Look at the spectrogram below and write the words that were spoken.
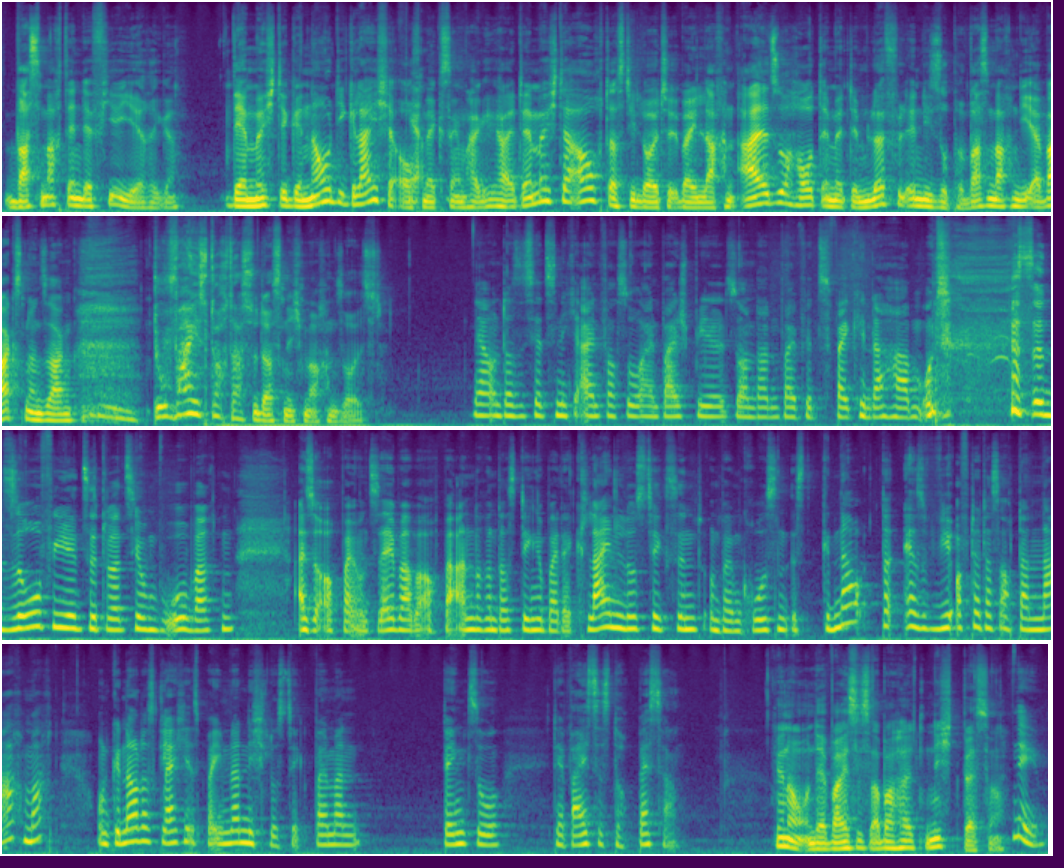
Was macht denn der Vierjährige? Der möchte genau die gleiche Aufmerksamkeit. Der möchte auch, dass die Leute über ihn lachen. Also haut er mit dem Löffel in die Suppe. Was machen die Erwachsenen und sagen, du weißt doch, dass du das nicht machen sollst. Ja, und das ist jetzt nicht einfach so ein Beispiel, sondern weil wir zwei Kinder haben und es in so vielen Situationen beobachten, also auch bei uns selber, aber auch bei anderen, dass Dinge bei der Kleinen lustig sind und beim Großen ist genau, also wie oft er das auch danach macht und genau das Gleiche ist bei ihm dann nicht lustig, weil man denkt so, der weiß es doch besser. Genau, und er weiß es aber halt nicht besser. Nee,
